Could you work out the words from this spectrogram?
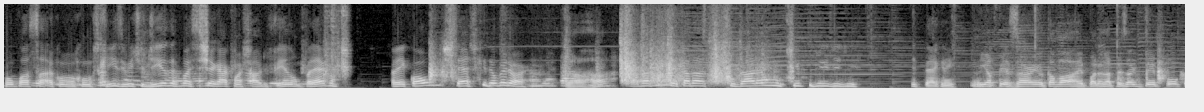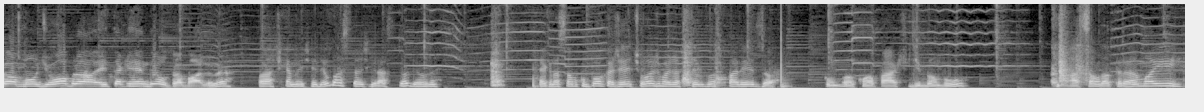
Vou passar com, com uns 15, 20 dias, você chegar com uma chave de fenda, um prego, pra ver qual o teste que deu melhor. Uhum. Cada, cada lugar é um tipo de, de, de técnica. E apesar, eu tava reparando, apesar de ter pouca mão de obra, até que rendeu o trabalho, né? Praticamente rendeu bastante, graças a Deus, né? É que nós estamos com pouca gente hoje, mas já temos duas paredes, ó. Com, com a parte de bambu, amarração da trama e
